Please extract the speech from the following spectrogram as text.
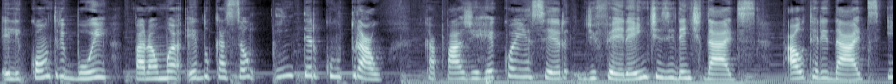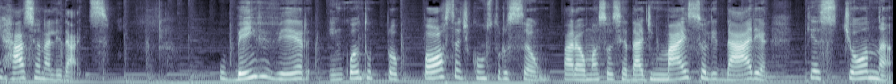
Ele contribui para uma educação intercultural, capaz de reconhecer diferentes identidades, alteridades e racionalidades. O bem viver, enquanto proposta de construção para uma sociedade mais solidária, questiona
